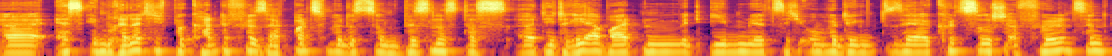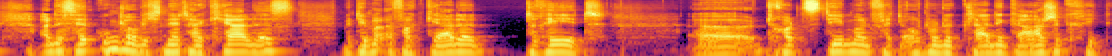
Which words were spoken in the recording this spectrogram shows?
Äh, er ist eben relativ bekannt dafür, sagt man zumindest so im Business, dass äh, die Dreharbeiten mit ihm jetzt nicht unbedingt sehr künstlerisch erfüllend sind, aber dass er ein unglaublich netter Kerl ist, mit dem man einfach gerne dreht äh, trotzdem man vielleicht auch nur eine kleine Gage kriegt.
